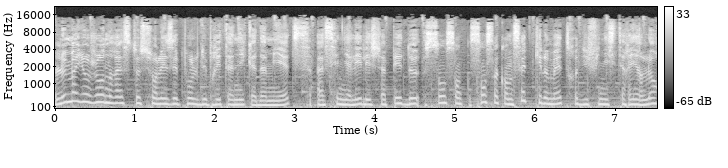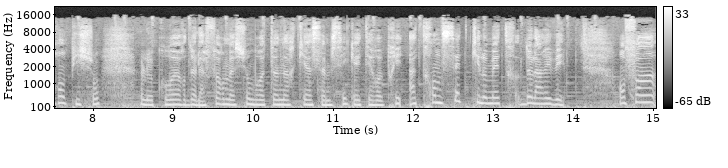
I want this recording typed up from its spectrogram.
Le maillot jaune reste sur les épaules du Britannique Adam Yates, a signalé l'échappée de 157 km du Finistérien Laurent Pichon. Le coureur de la formation bretonne Arkea Samsic a été repris à 37 km de l'arrivée. Enfin,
